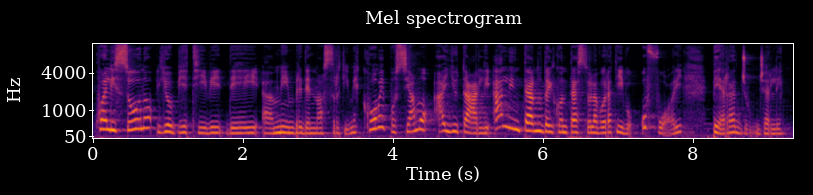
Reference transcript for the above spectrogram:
quali sono gli obiettivi dei uh, membri del nostro team e come possiamo aiutarli all'interno del contesto lavorativo o fuori per raggiungerli.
